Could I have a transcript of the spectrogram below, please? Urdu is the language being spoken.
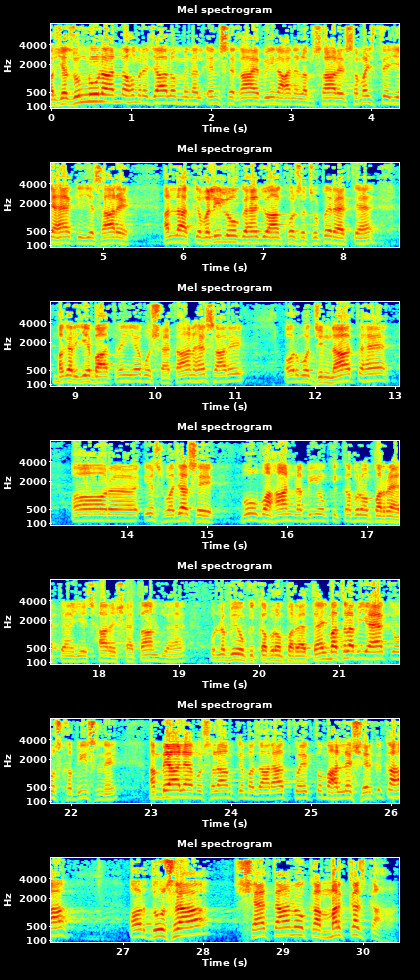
اور یزنون انہم رجال من الانس غائبین عن الابصار، سمجھتے یہ ہے کہ یہ سارے اللہ کے ولی لوگ ہیں جو آنکھوں سے چھپے رہتے ہیں، مگر یہ بات نہیں ہے، وہ شیطان ہے سارے، اور وہ جنات ہیں، اور اس وجہ سے وہ وہاں نبیوں کی قبروں پر رہتے ہیں۔ یہ سارے شیطان جو ہیں وہ نبیوں کی قبروں پر رہتے ہیں۔ مطلب یہ ہے کہ اس خبیص نے انبیاء علیہ السلام کے مزارات کو ایک تو محل شرک کہا اور دوسرا شیطانوں کا مرکز کہا۔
